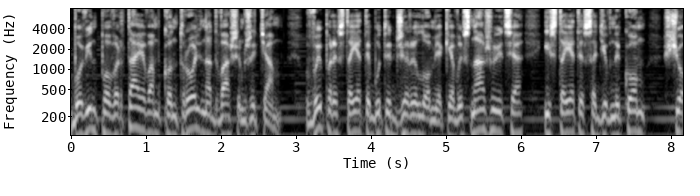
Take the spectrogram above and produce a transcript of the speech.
бо він повертає вам контроль над вашим життям. Ви перестаєте бути джерелом, яке виснажується, і стаєте садівником, що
